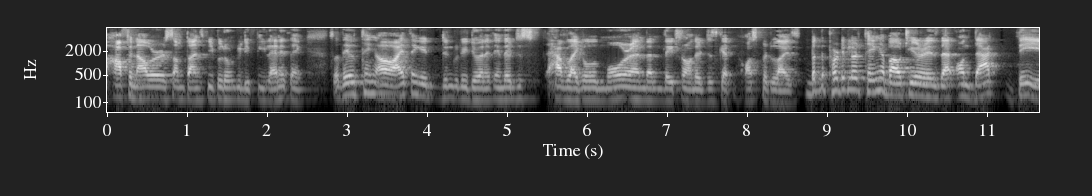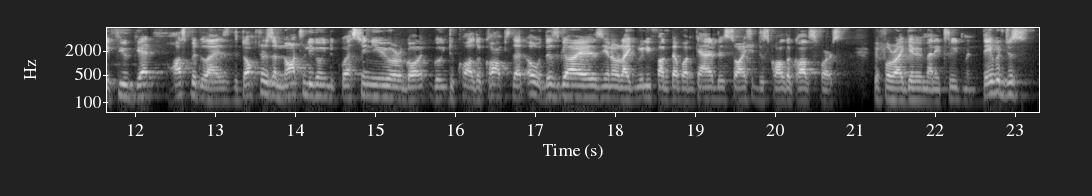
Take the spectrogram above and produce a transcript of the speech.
half an hour sometimes people don't really feel anything. So they'll think oh i think it didn't really do anything. They'll just have like a little more and then later on they'll just get hospitalized. But the particular thing about here is that on that day if you get hospitalized the doctors are not really going to question you or go, going to call the cops that oh this guy is you know like really fucked up on cannabis so i should just call the cops first before i give him any treatment. They would just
